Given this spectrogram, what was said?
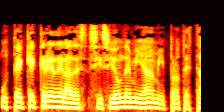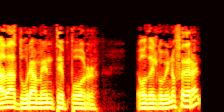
¿usted qué cree de la decisión de Miami protestada duramente por, o del gobierno federal,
